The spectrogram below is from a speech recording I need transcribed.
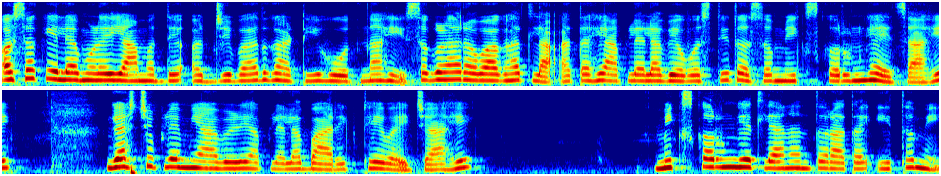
असं केल्यामुळे यामध्ये अजिबात गाठी होत नाही. सगळा रवा घातला आता हे आपल्याला व्यवस्थित असं मिक्स करून घ्यायचं आहे. गॅसची फ्लेम यावेळी आपल्याला बारीक ठेवायची आहे. मिक्स करून घेतल्यानंतर आता इथं मी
